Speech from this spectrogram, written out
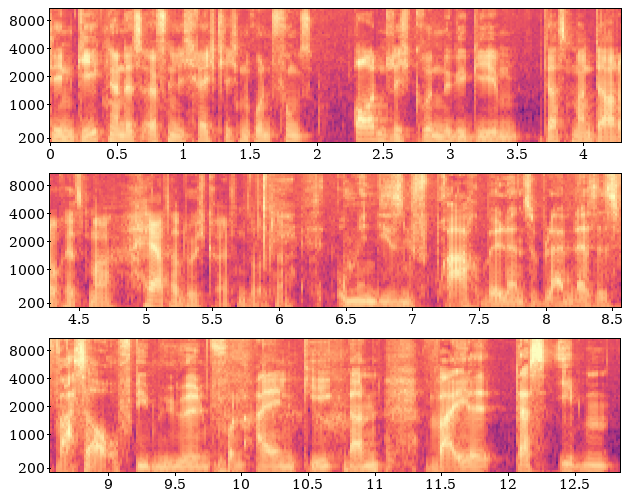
den Gegnern des öffentlich-rechtlichen Rundfunks ordentlich Gründe gegeben, dass man da doch jetzt mal härter durchgreifen sollte. Um in diesen Sprachbildern zu bleiben, das ist Wasser auf die Mühlen von allen Gegnern, weil das eben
